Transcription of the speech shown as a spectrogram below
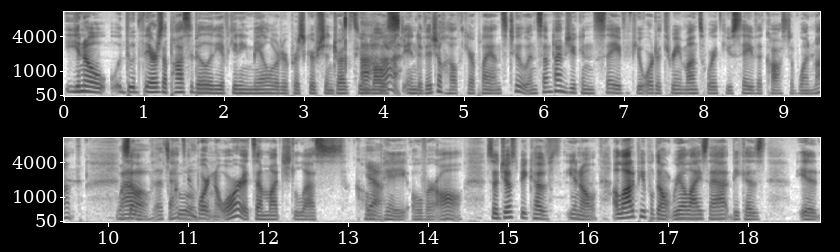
you know, th- there's a possibility of getting mail order prescription drugs through Aha. most individual healthcare plans too. And sometimes you can save if you order three months worth, you save the cost of one month. Wow, so that's that's cool. important. Or it's a much less Yeah. copay overall. So just because you know, a lot of people don't realize that because. It,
